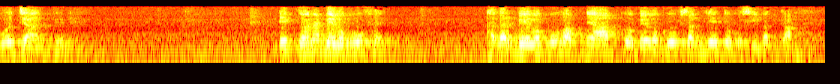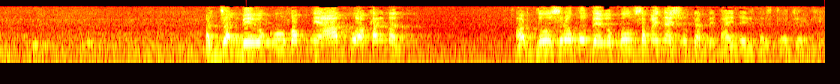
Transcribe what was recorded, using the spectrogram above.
وہ جانتے نہیں۔ ایک تو ہے نا، بے وقوف ہے۔ اگر بے وقوف اپنے آپ کو بے وقوف سمجھے تو مصیبت کم ہے۔ اور جب بے وقوف اپنے آپ کو عقل مند اور دوسروں کو بے وقوف سمجھنا شروع کر دے، بھائی میری طرف توجہ رکھیے۔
